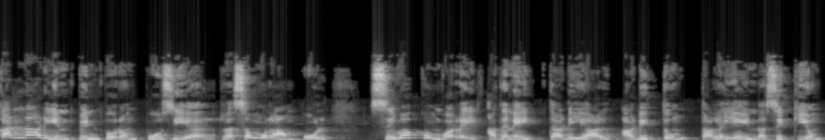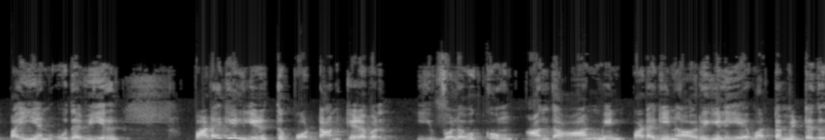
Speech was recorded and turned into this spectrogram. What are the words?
கண்ணாடியின் பின்புறம் பூசிய ரசமுலாம் போல் சிவக்கும் வரை அதனை தடியால் அடித்தும் தலையை நசுக்கியும் பையன் உதவியில் படகில் இழுத்து போட்டான் கிழவன். இவ்வளவுக்கும் அந்த ஆண்மீன் படகின் அருகிலேயே வட்டமிட்டது.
